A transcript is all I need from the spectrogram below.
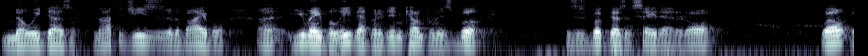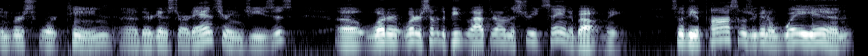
No, he doesn't. Not the Jesus of the Bible. Uh, you may believe that, but it didn't come from his book, because his book doesn't say that at all. Well, in verse 14, uh, they're going to start answering Jesus. Uh, what, are, what are some of the people out there on the street saying about me? So the apostles are going to weigh in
